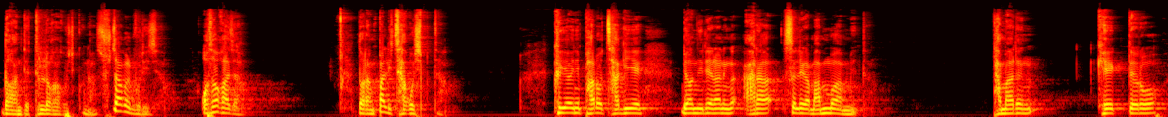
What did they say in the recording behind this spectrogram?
너한테 들러가고 싶구나. 수작을 부리죠. 어서 가자. 너랑 빨리 자고 싶다. 그 여인이 바로 자기의 며느리라는 걸 알았을 리가 만무합니다. 다말은 계획대로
